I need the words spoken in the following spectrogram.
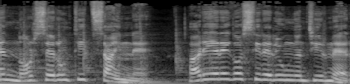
Սիդնիեն նոր սերունդի ցայնն է։ Բարի երեգո սիրելի ունգընտիրներ։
